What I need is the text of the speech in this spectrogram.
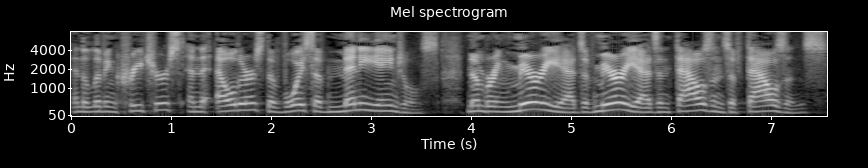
and the living creatures and the elders the voice of many angels, numbering myriads of myriads and thousands of thousands.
